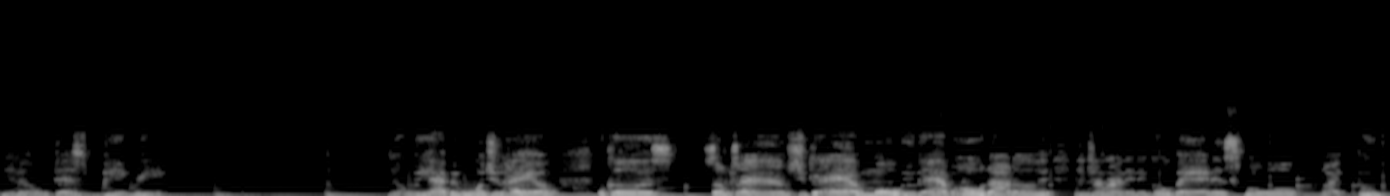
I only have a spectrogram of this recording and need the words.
you know, that's being greedy. You know, be happy with what you have because sometimes you can have more, you can have a whole lot of it and turn around and it go bad and spoil like food.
